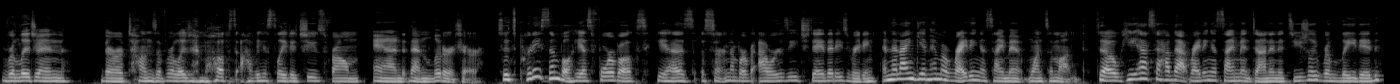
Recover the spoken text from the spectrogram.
religion, there are tons of religion books, obviously, to choose from, and then literature. So it's pretty simple. He has four books. He has a certain number of hours each day that he's reading. And then I give him a writing assignment once a month. So he has to have that writing assignment done, and it's usually related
